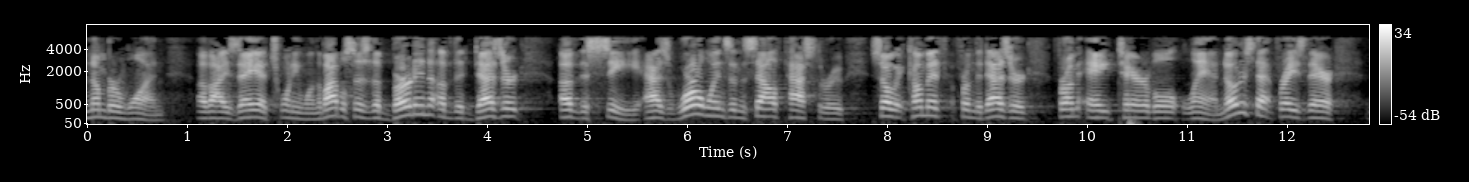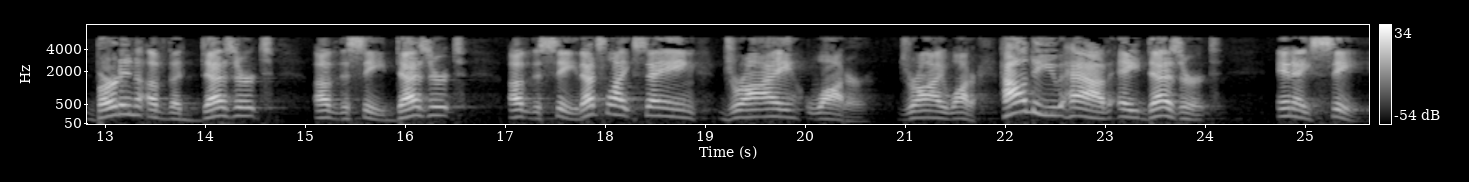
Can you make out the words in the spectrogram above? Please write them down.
number one of Isaiah 21. The Bible says, The burden of the desert of the sea. As whirlwinds in the south pass through, so it cometh from the desert from a terrible land. Notice that phrase there burden of the desert of the sea. Desert of the sea. That's like saying dry water. Dry water. How do you have a desert in a sea?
